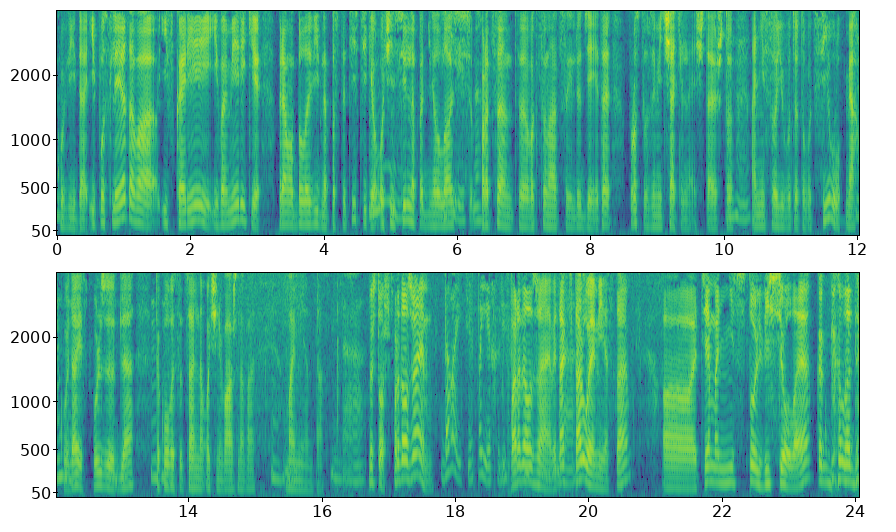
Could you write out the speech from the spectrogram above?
ковида. И после этого и в Корее, и в Америке прямо было видно по статистике, очень сильно поднялась Интересно. процент э, вакцинации людей. Это просто замечательно, я считаю, что они свою вот эту вот силу мягкую, да, используют для такого социально очень важного момента. Да. Ну что ж, продолжаем. Давайте, поехали. Продолжаем. Итак, Да. второе место. Э, Тема не столь веселая, как было до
